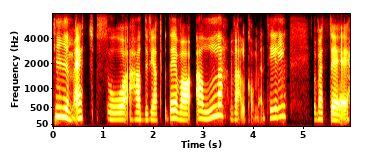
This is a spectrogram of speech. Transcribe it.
teamet så hade vi att det var alla välkommen till. De hette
